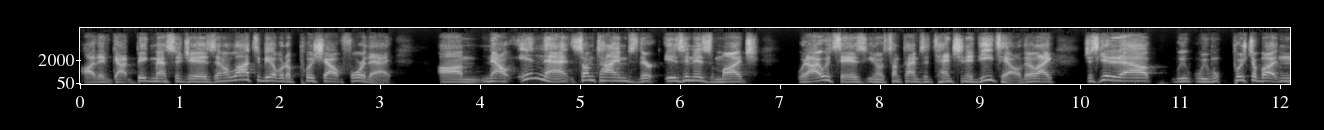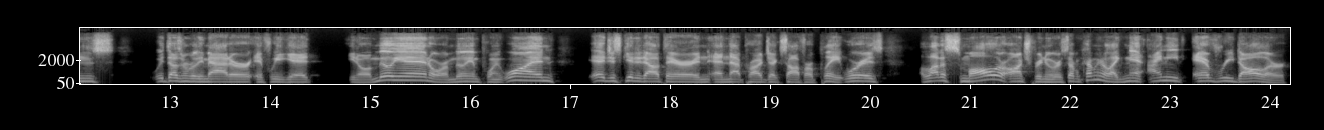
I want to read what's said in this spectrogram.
Uh, they've got big messages and a lot to be able to push out for that. Um, now, in that, sometimes there isn't as much. What I would say is, you know, sometimes attention to detail. They're like, just get it out. We we push the buttons. It doesn't really matter if we get, you know, a million or a million point one. Yeah, just get it out there, and and that project's off our plate. Whereas a lot of smaller entrepreneurs, I'm coming here like, man, I need every dollar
